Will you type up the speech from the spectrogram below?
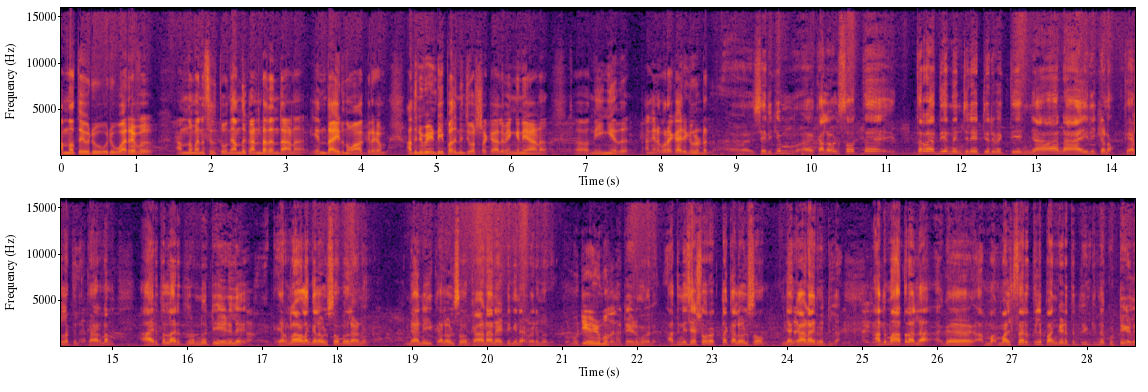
അന്നത്തെ ഒരു ഒരു വരവ് അന്ന് മനസ്സിൽ തോന്നി അന്ന് കണ്ടതെന്താണ് എന്തായിരുന്നു ആഗ്രഹം അതിനുവേണ്ടി ഈ പതിനഞ്ച് വർഷക്കാലം എങ്ങനെയാണ് നീങ്ങിയത് അങ്ങനെ കുറേ കാര്യങ്ങളുണ്ടല്ലോ. ശരിക്കും കലോത്സവത്തെ ഇത്രയധികം നെഞ്ചിലേറ്റിയ ഒരു വ്യക്തി ഞാനായിരിക്കണം കേരളത്തിൽ കാരണം ആയിരത്തി തൊള്ളായിരത്തി തൊണ്ണൂറ്റി ഏഴിൽ എറണാകുളം കലോത്സവം മുതലാണ് ഞാൻ ഈ കലോത്സവം കാണാനായിട്ട് ഇങ്ങനെ വരുന്നത്. തൊണ്ണൂറ്റിയേഴ് മുതൽ. തൊണ്ണൂറ്റേഴ് മുതൽ. അതിനുശേഷം ഒരൊറ്റ കലോത്സവം ഞാൻ കാണാതിരുന്നിട്ടില്ല. അത് മാത്രമല്ല മത്സരത്തിൽ പങ്കെടുത്തിട്ടിരിക്കുന്ന കുട്ടികൾ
